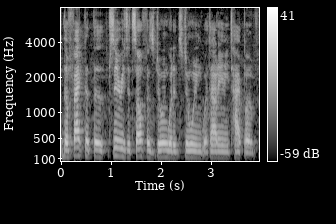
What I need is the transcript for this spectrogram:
the fact that the series itself is doing what it's doing without any type of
